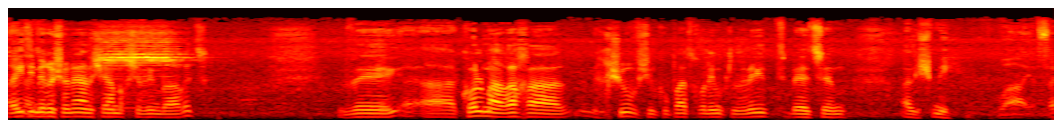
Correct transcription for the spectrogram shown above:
הייתי מראשוני אנשי המחשבים בארץ, וכל מערך המחשוב של קופת חולים כללית בעצם על שמי. וואי, יפה.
